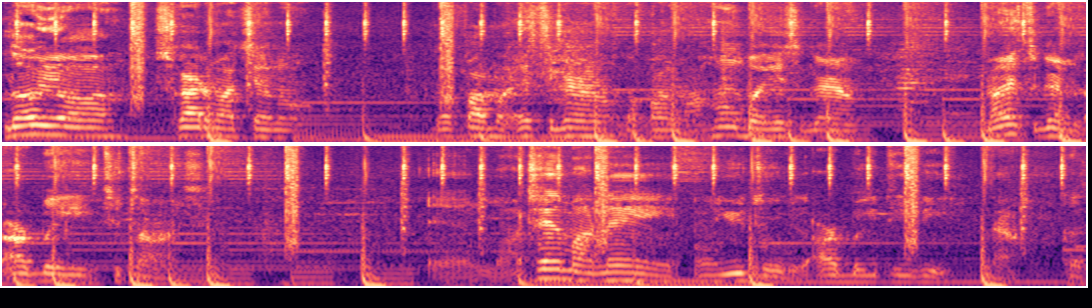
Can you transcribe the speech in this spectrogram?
Love y'all. Subscribe to my channel. Go follow my Instagram. Go follow my homeboy Instagram. My Instagram is RBoogie two times. And I change my name on YouTube is RBoogie TV now. Cause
